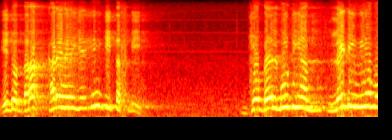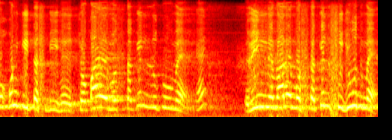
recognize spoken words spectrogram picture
یہ جو درخت کھڑے ہیں، یہ ان کی تسبیح۔ جو بیل بوٹیاں لیٹی ہوئی ہیں، وہ ان کی تسبیح ہے۔ چوپائے مستقل رکو میں رینگنے والے مستقل سجود میں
